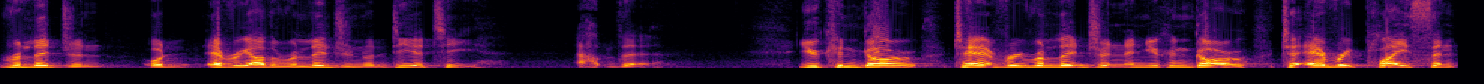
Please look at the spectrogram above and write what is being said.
religion or every other religion or deity out there. You can go to every religion and you can go to every place and,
